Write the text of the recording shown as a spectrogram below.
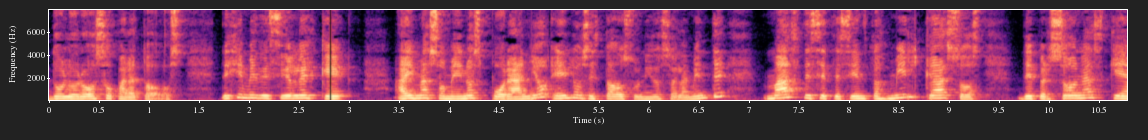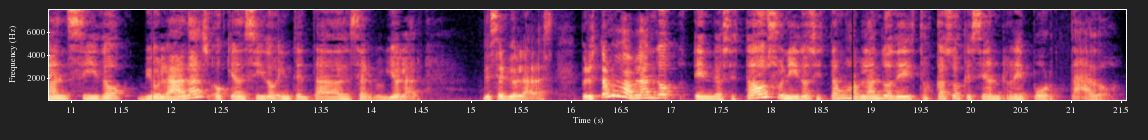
doloroso para todos. Déjenme decirles que hay más o menos por año en los Estados Unidos solamente más de 700 mil casos de personas que han sido violadas o que han sido intentadas de ser, de ser violadas. Pero estamos hablando en los Estados Unidos y estamos hablando de estos casos que se han reportado.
